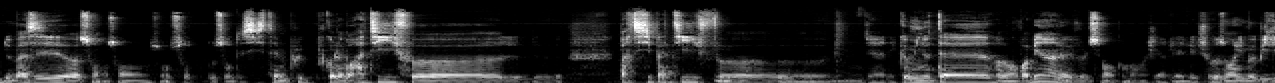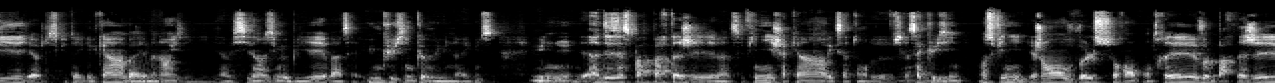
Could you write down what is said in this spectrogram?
baser euh, son, son, son, sur, sur, des systèmes plus, plus collaboratifs, de, participatif, mm. euh, des communautaires. Euh, on voit bien l'évolution, comment gérer les, choses dans l'immobilier. Hier, je discutais avec quelqu'un, bah, maintenant ils, investissent dans l'immobilier, bah, c'est une cuisine commune, avec une, mm. un des espaces partagés. Bah, c'est fini, chacun avec sa tondeuse, sa, cuisine. On se finit. Les gens veulent se rencontrer, veulent partager.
